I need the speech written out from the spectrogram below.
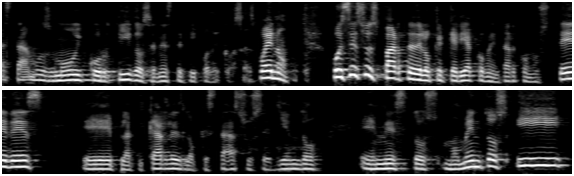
estamos muy curtidos en este tipo de cosas. Bueno, pues eso es parte de lo que quería comentar con ustedes. Eh, platicarles lo que está sucediendo en estos momentos y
